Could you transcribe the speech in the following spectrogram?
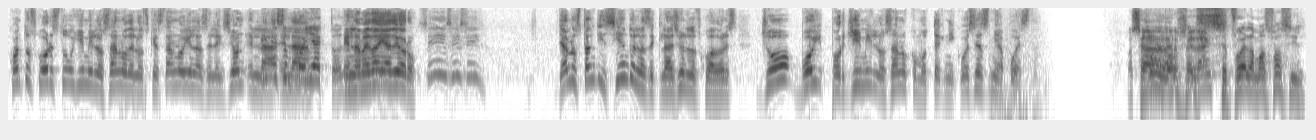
¿cuántos jugadores tuvo Jimmy Lozano de los que están hoy en la selección en la, en un la- proyecto. en medalla de oro? Sí, sí, sí. Ya lo están diciendo en las declaraciones de los jugadores. Yo voy por Jimmy Lozano como técnico, esa es mi apuesta. O sea, a Bueno, ver, se, Peláez- se fue a la más fácil.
